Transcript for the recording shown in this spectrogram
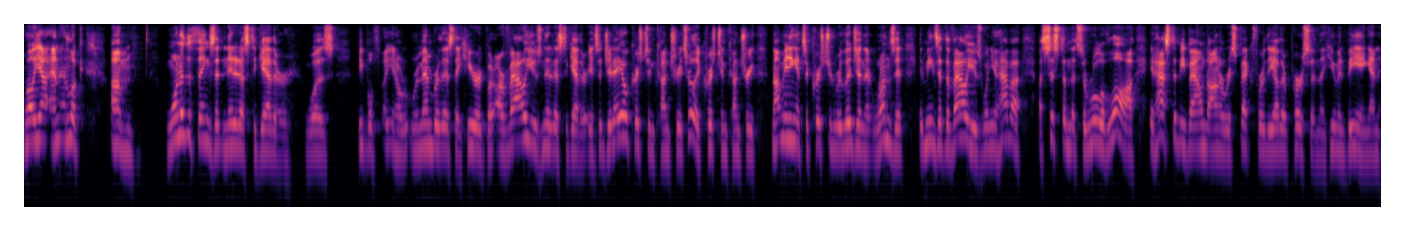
Well, yeah, and and look, um, one of the things that knitted us together was people uh, you know remember this they hear it but our values knit us together. It's a judeo-christian country. It's really a christian country not meaning it's a christian religion that runs it. It means that the values when you have a, a system that's the rule of law it has to be bound on a respect for the other person the human being. And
